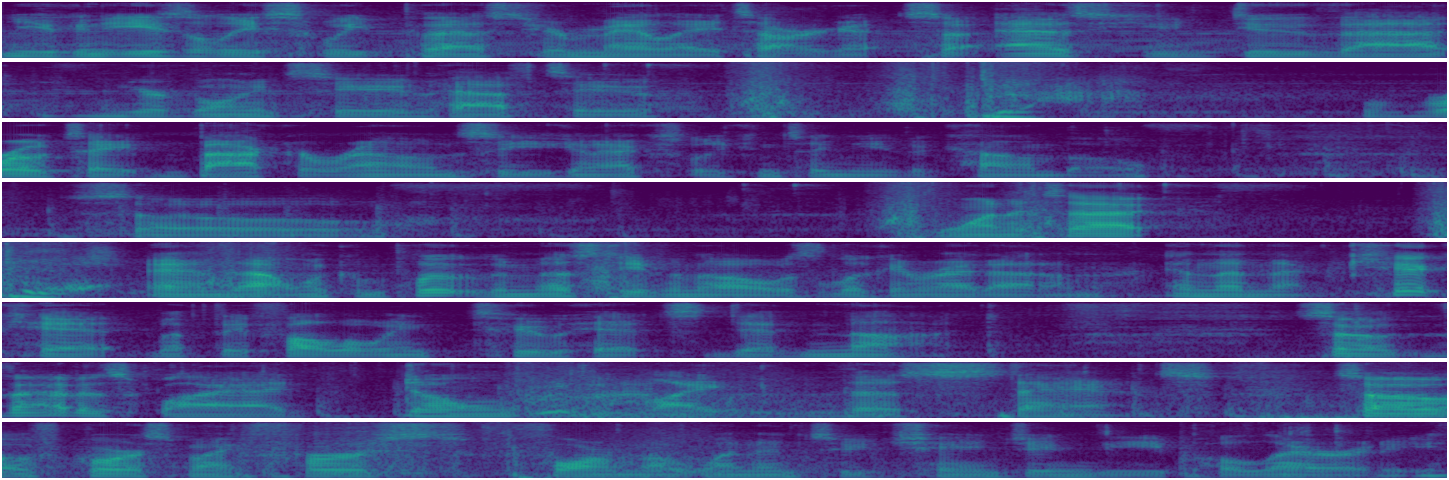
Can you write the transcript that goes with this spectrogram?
you can easily sweep past your melee target. So as you do that, you're going to have to rotate back around so you can actually continue the combo. So, one attack, and that one completely missed even though I was looking right at him. And then that kick hit, but the following two hits did not. So that is why I don't like this stance. So of course my first form I went into changing the polarity.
